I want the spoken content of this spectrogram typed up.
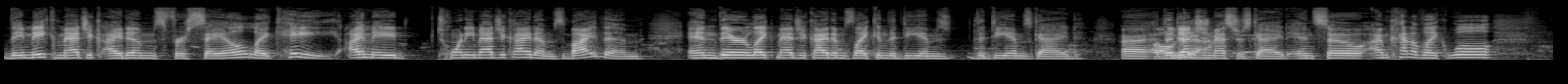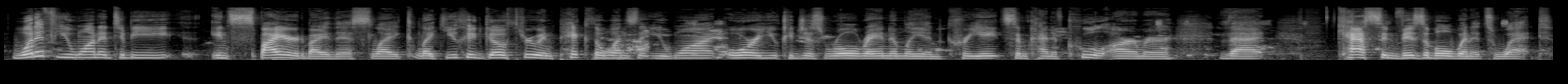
they make magic items for sale. Like, hey, I made 20 magic items, buy them. And they're like magic items like in the DMs the DM's guide, uh, Oh, the Dungeon yeah. Master's guide. And so I'm kind of like, well, what if you wanted to be inspired by this like like you could go through and pick the ones that you want or you could just roll randomly and create some kind of cool armor that casts invisible when it's wet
